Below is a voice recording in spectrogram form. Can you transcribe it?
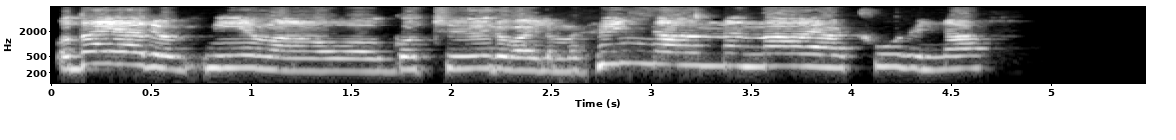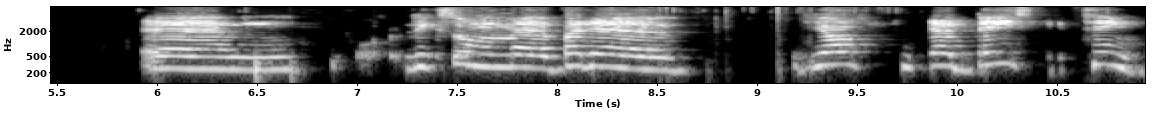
Og det gjør jo mye med å gå tur og være med hundene mine. Jeg har to hunder. Liksom eh, bare Ja, det er basic ting.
